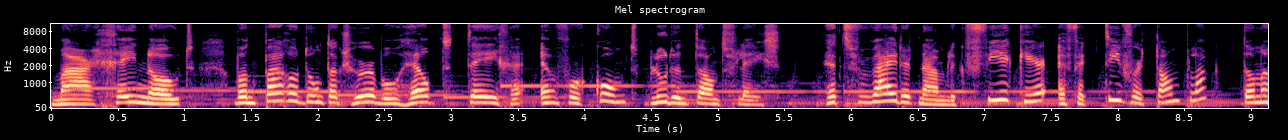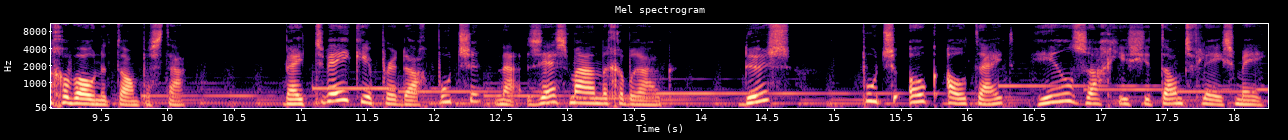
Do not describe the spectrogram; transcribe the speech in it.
Maar geen nood, want Parodontax Herbal helpt tegen en voorkomt bloedend tandvlees. Het verwijdert namelijk vier keer effectiever tandplak dan een gewone tandpasta. Bij twee keer per dag poetsen na zes maanden gebruik. Dus poets ook altijd heel zachtjes je tandvlees mee.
